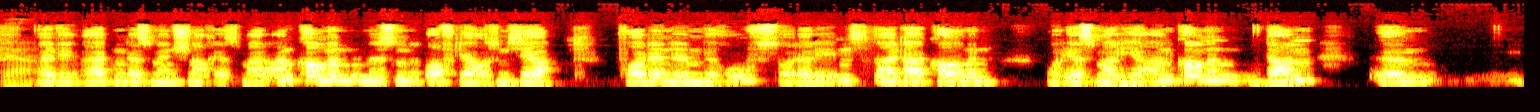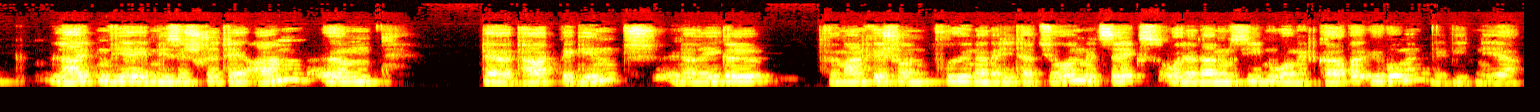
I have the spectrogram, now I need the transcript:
ja. weil wir merken, dass Menschen auch erstmal ankommen müssen, oft ja aus einem sehr fordernden Berufs- oder Lebensalltag kommen und erstmal hier ankommen. Dann ähm, leiten wir eben diese Schritte an. Ähm, der Tag beginnt in der Regel für manche schon früh in der Meditation mit sechs oder dann um sieben Uhr mit Körperübungen. Wir bieten hier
